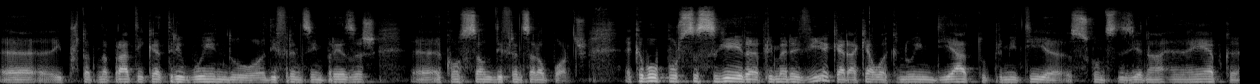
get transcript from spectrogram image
uh, e, portanto, na prática, atribuindo a diferentes empresas a concessão de diferentes aeroportos. Acabou por se seguir a primeira via, que era aquela que no imediato permitia, segundo se dizia na, na época,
